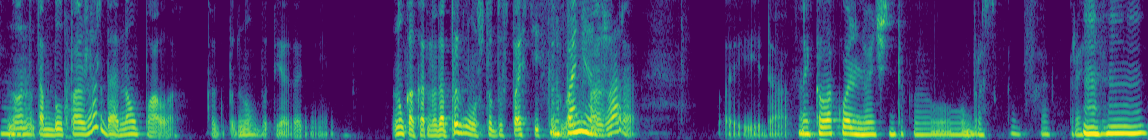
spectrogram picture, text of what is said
ну, она там был пожар, да, она упала. Как бы, ну, вот я... Ну, как она допрыгнула, чтобы спастись как ну, бы, понятно. от пожара. И, да. Ну, и колокольня очень такой образ красивый. Угу.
